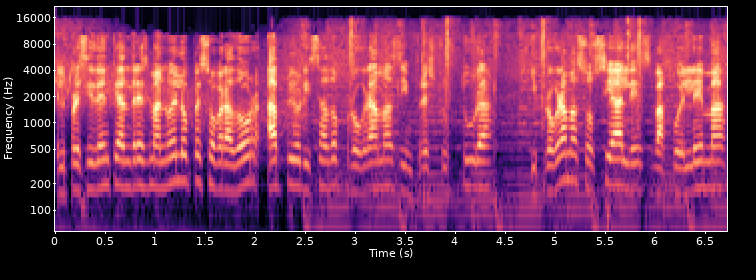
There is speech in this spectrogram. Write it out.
El presidente Andrés Manuel López Obrador ha priorizado programas de infraestructura y programas sociales bajo el lema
